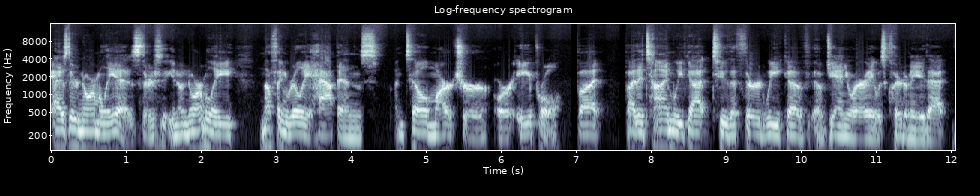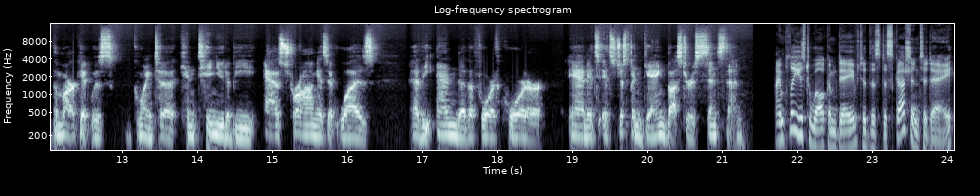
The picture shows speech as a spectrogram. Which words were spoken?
as there normally is. There's, you know, normally nothing really happens until March or, or April. But by the time we got to the third week of, of January, it was clear to me that the market was going to continue to be as strong as it was at the end of the fourth quarter. And it's, it's just been gangbusters since then. I'm pleased to welcome Dave to this discussion today,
